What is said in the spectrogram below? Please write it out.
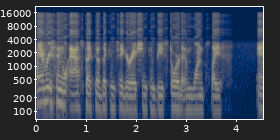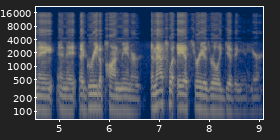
every single aspect of the configuration can be stored in one place in a in a agreed upon manner. And that's what AS3 is really giving you here.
